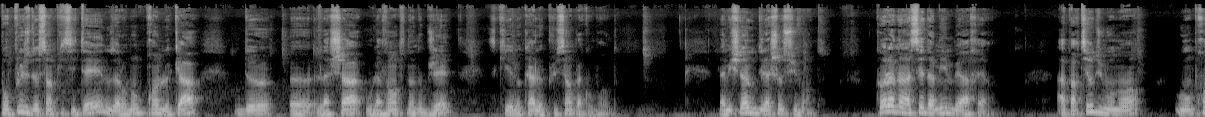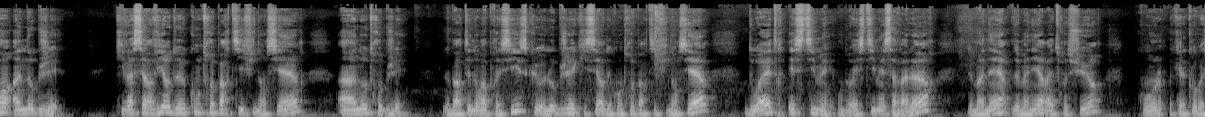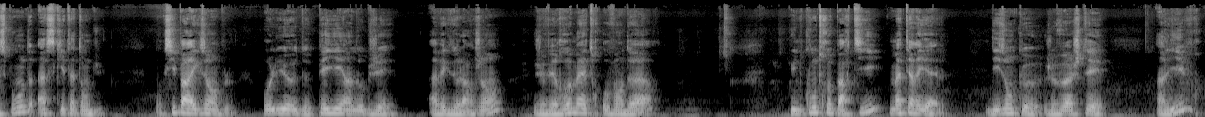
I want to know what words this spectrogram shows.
Pour plus de simplicité, nous allons donc prendre le cas de euh, l'achat ou la vente d'un objet, ce qui est le cas le plus simple à comprendre. La Mishnah nous dit la chose suivante. À partir du moment où on prend un objet qui va servir de contrepartie financière à un autre objet, le Barthénora précise que l'objet qui sert de contrepartie financière doit être estimé. On doit estimer sa valeur de manière, de manière à être sûr qu'elle corresponde à ce qui est attendu. Donc si par exemple, au lieu de payer un objet avec de l'argent, je vais remettre au vendeur une contrepartie matérielle. Disons que je veux acheter un livre,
